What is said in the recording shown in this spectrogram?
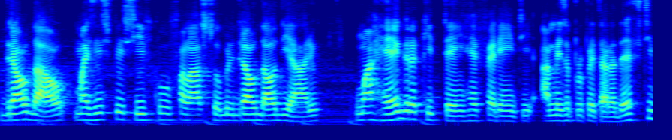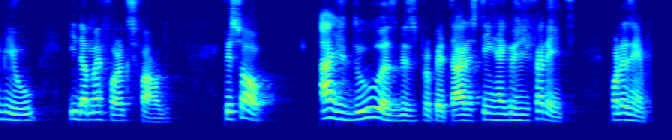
drawdown, mas em específico vou falar sobre drawdown diário, uma regra que tem referente à mesa proprietária da FTBO e da MyForex Found. Pessoal, as duas mesas proprietárias têm regras diferentes. Por exemplo,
